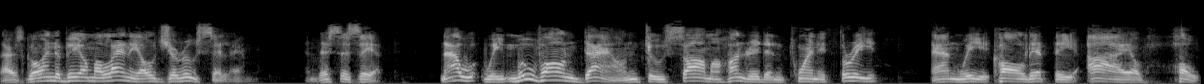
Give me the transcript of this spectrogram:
there's going to be a millennial Jerusalem, and this is it. Now we move on down to Psalm 123, and we called it the Eye of Hope.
